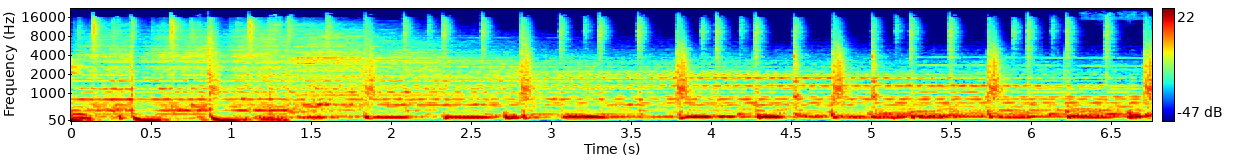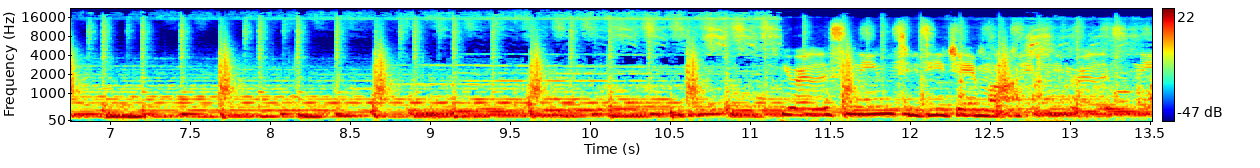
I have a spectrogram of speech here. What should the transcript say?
You are listening to DJ Moss.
